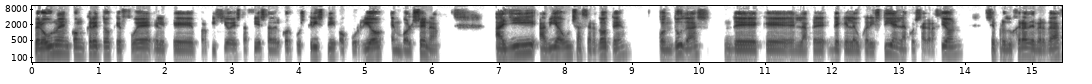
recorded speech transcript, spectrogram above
Pero uno en concreto, que fue el que propició esta fiesta del Corpus Christi, ocurrió en Bolsena. Allí había un sacerdote con dudas de que, la, de que la Eucaristía en la consagración se produjera de verdad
